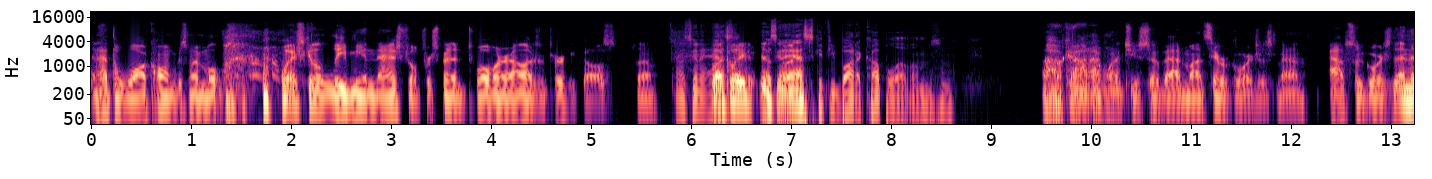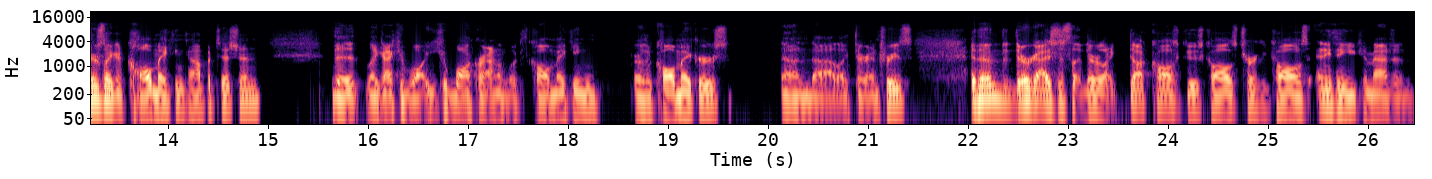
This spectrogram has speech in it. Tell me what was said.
and have to walk home because my, my wife's going to leave me in Nashville for spending twelve hundred dollars in turkey calls. So I was going to ask. I was going to ask if you bought a couple of them. So. Oh God, I wanted to so bad, months. They were gorgeous, man. Absolutely gorgeous. And there's like a call making competition that like I could walk. You could walk around and look at the call making or the call makers and uh, like their entries, and then their guys just like they're like duck calls, goose calls, turkey calls, anything you can imagine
